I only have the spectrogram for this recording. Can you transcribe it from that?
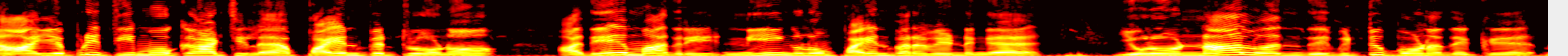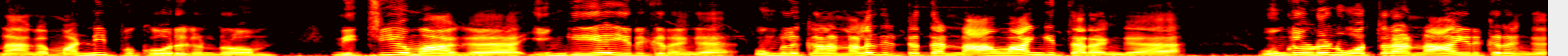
நான் எப்படி திமுக ஆட்சியில் பயன் பெற்றோனோ அதே மாதிரி நீங்களும் பயன்பெற வேண்டுங்க. இவ்வளோ நாள் வந்து விட்டு போனதுக்கு நாங்கள் மன்னிப்பு கோருகின்றோம். நிச்சயமாக இங்கேயே இருக்கிறேங்க. உங்களுக்கான நலத்திட்டத்தை நான் வாங்கி தரேங்க. உங்களுடன் ஒருத்தராக நான் இருக்கிறேங்க.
